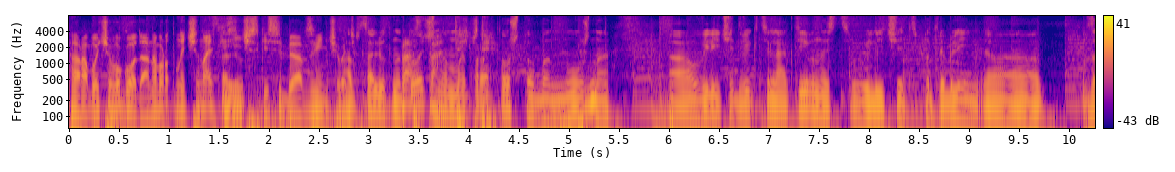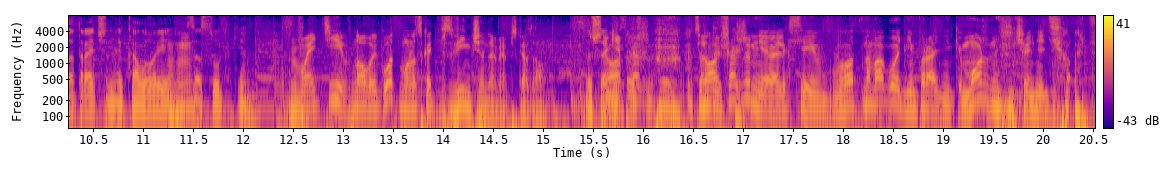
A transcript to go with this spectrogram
э, рабочего года, а наоборот начинать Абсолютно. физически себя взвинчивать. Абсолютно Раз, точно. два, Мы про то, чтобы нужно а, увеличить двигательную активность, увеличить потребление а, затраченные калории Мгм. за сутки. Войти в Новый год, можно сказать, взвинченными, я бы сказал. Совершенно Ну, а точно. скажи, ну, а скажи мне, Алексей, вот новогодние праздники можно ничего не делать?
